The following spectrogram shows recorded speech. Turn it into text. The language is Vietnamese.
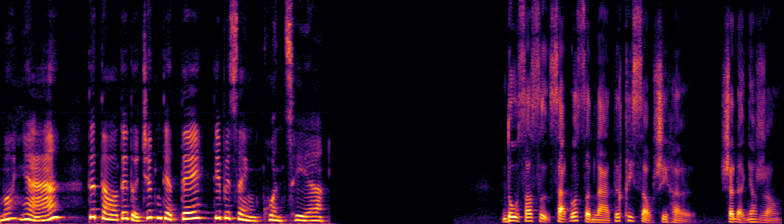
mó nhá tư tàu tê tổ chức tiệt tê, tiếp bị sành khuẩn xìa đu sáu sự xạ đốt dần là tức khi sầu si hở sẽ đợi nhau rồng.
